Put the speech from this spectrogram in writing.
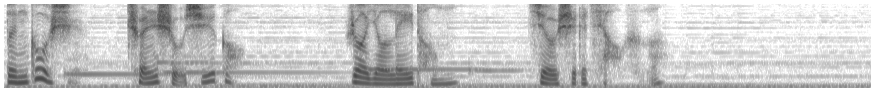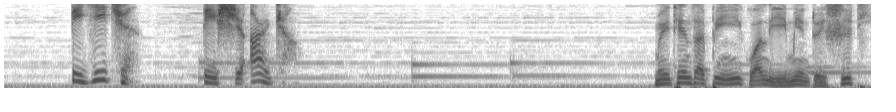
本故事纯属虚构，若有雷同，就是个巧合。第一卷，第十二章。每天在殡仪馆里面对尸体，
